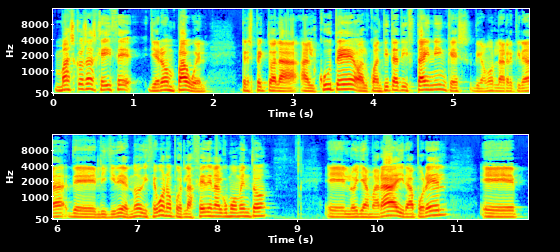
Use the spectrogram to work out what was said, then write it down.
Más cosas que dice Jerome Powell respecto a la, al QT o al quantitative tightening, que es, digamos, la retirada de liquidez, ¿no? Dice, bueno, pues la Fed en algún momento eh, lo llamará, irá por él, eh,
